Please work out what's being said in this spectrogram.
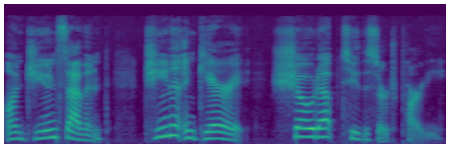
On June 7th, Gina and Garrett showed up to the search party.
